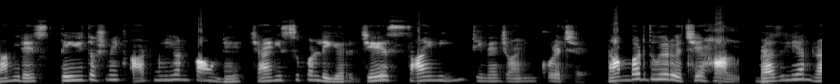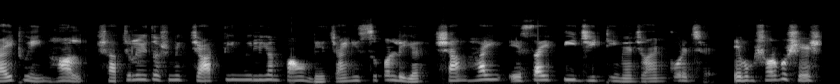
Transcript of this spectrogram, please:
রামিরেস তেইশ দশমিক আট মিলিয়ন পাউন্ডে চাইনিজ সুপার লিগের জে সাইনিং টিমে জয়েন করেছে। নাম্বার দুয়ে রয়েছে হাল। ব্রাজিলিয়ান রাইট উইং হাল সাতচল্লিশ দশমিক চার তিন মিলিয়ন পাউন্ডে চাইনিজ সুপার লিগের সাংহাই এসআইপিজি টিমে জয়েন করেছে। এবং সর্বশেষ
